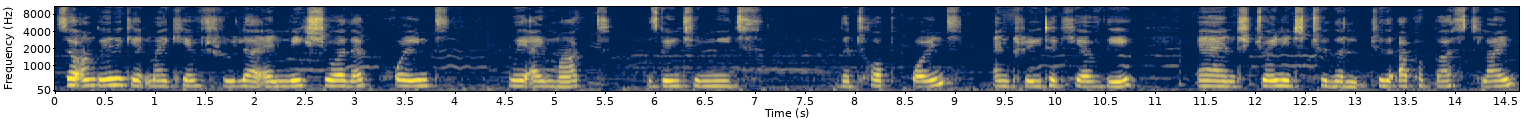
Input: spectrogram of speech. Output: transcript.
So I'm going to get my curved ruler and make sure that point where I marked is going to meet the top point and create a curve there and join it to the to the upper bust line.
